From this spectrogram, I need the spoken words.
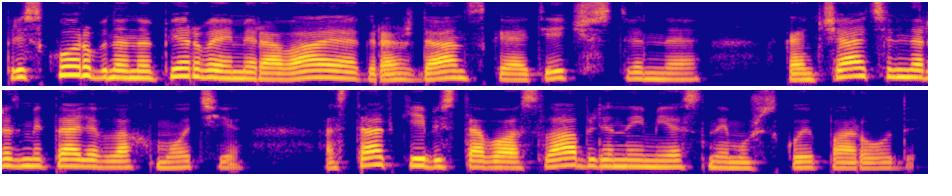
Прискорбно, но Первая мировая, гражданская, отечественная окончательно разметали в лохмотье остатки и без того ослабленной местной мужской породы.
